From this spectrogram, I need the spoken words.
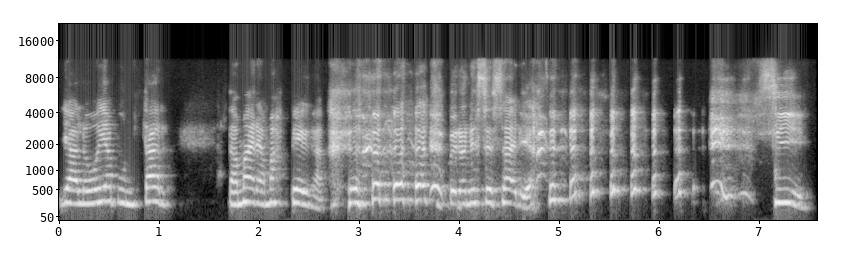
ya lo voy a apuntar. Tamara, más pega, pero necesaria. sí,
